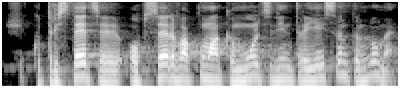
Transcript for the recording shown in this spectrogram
Și cu tristețe observ acum că mulți dintre ei sunt în lume.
